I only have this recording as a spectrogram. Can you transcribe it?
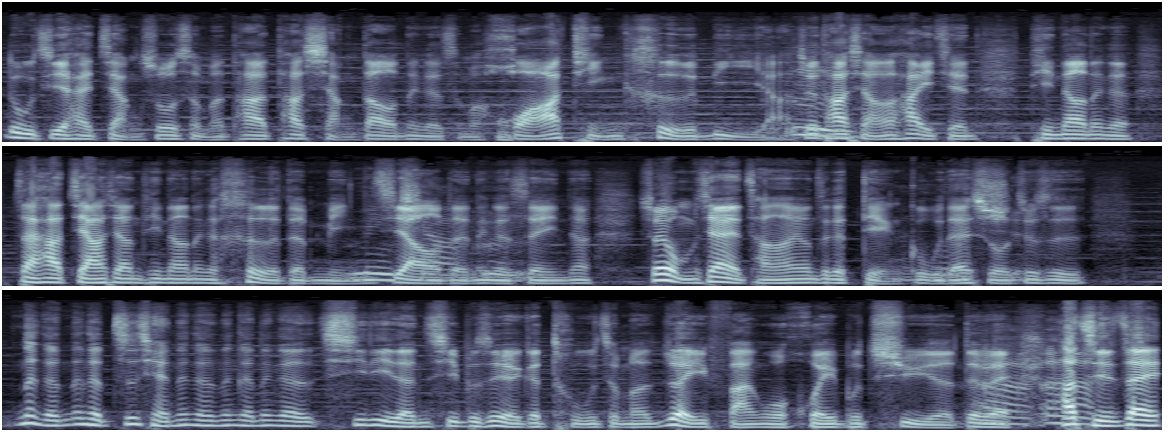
陆基还讲说什么，他他想到那个什么华亭鹤唳啊，嗯、就他想到他以前听到那个在他家乡听到那个鹤的鸣叫的那个声音呢，嗯、所以我们现在也常常用这个典故在说，就是。那个那个之前那个那个那个犀利人妻不是有一个图，怎么瑞凡我回不去了，对不对？他其实，在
